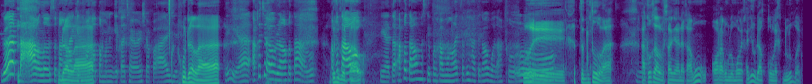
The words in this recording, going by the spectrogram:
gue tau lo suka lah. foto temen kita cewek siapa aja Udahlah. iya aku coba bilang aku tahu Aku juga tahu. Iya, aku tahu meskipun kamu nge-like tapi hati kamu buat aku. Wih, tentulah. Iya. Aku kalau misalnya ada kamu, orang belum mulai aja udah aku like duluan.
